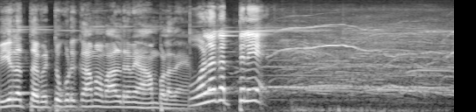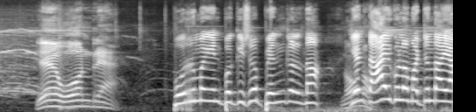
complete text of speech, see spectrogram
வீரத்தை விட்டு கொடுக்காம வாழ்றவன் ஆம்பளை தான் உலகத்திலேயே. ஏன் ஓன்றேன்? பொறுமையின் பொக்கிஷம் பெண்கள் தான் என் தாய்க்குள்ள மட்டும்தாயா?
